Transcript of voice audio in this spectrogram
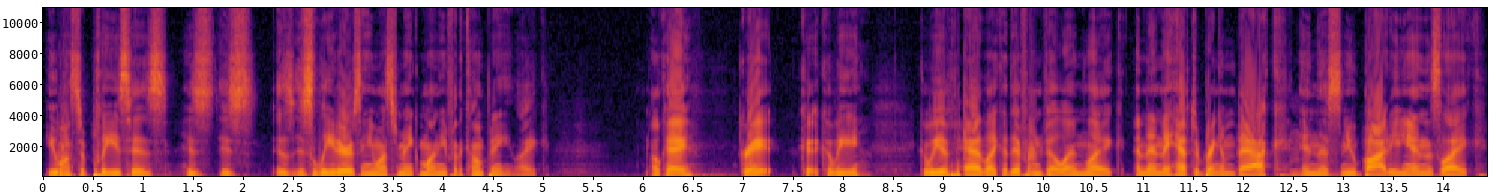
he wants to please his his his his, his leaders, and he wants to make money for the company. Like, okay, great. Could could we? Yeah. Could we have had like a different villain, like, and then they have to bring him back in this mm-hmm. new body, and it's like,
